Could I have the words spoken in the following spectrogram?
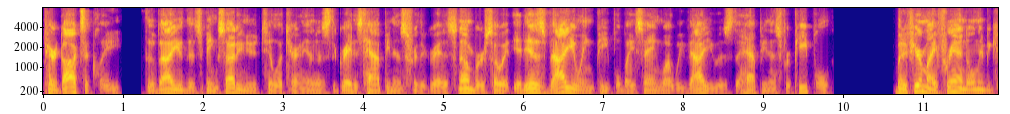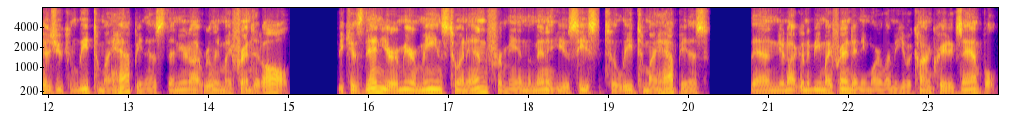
paradoxically, the value that's being sought in utilitarianism is the greatest happiness for the greatest number. So it, it is valuing people by saying what we value is the happiness for people. But if you're my friend only because you can lead to my happiness, then you're not really my friend at all because then you're a mere means to an end for me. And the minute you cease to lead to my happiness, then you're not going to be my friend anymore. Let me give a concrete example.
